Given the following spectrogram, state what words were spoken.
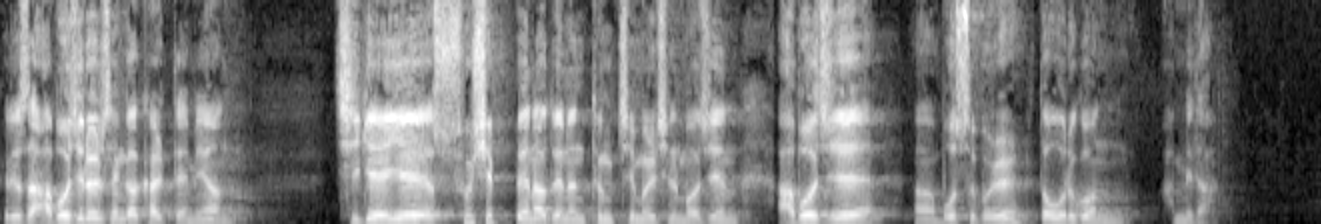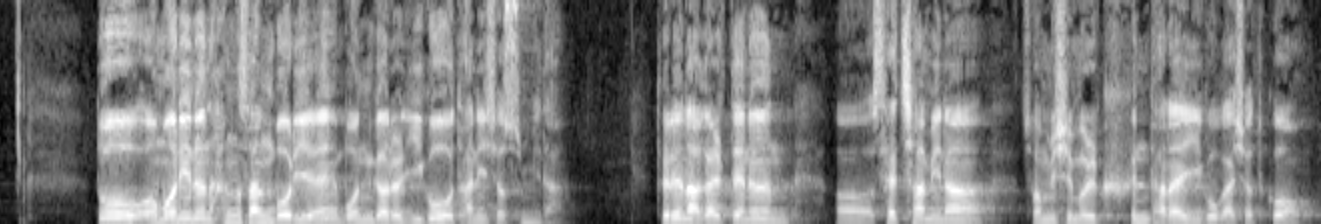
그래서 아버지를 생각할 때면 지게에 수십 배나 되는 등짐을 짊어진 아버지의 어, 모습을 떠오르곤 합니다. 또 어머니는 항상 머리에 뭔가를 이고 다니셨습니다. 들에 나갈 때는 어, 새참이나 점심을 큰 다라에 이고 가셨고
